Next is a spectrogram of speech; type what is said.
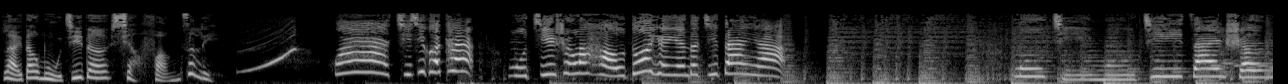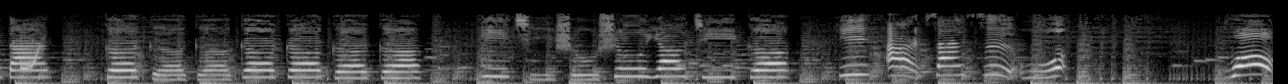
来到母鸡的小房子里。琪琪，快看，母鸡生了好多圆圆的鸡蛋呀！母鸡，母鸡在生蛋。咯咯咯咯咯咯咯，一起数数有几个？一二三四五。哇，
